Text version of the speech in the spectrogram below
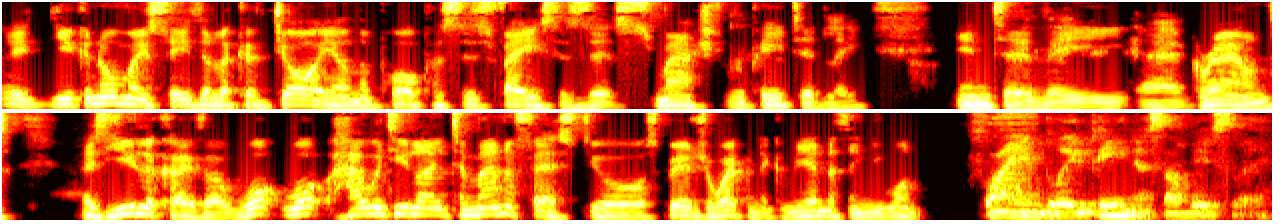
it, you can almost see the look of joy on the porpoise's face as it's smashed repeatedly into the uh, ground. As you look over, what what how would you like to manifest your spiritual weapon? It can be anything you want. Flying blue penis, obviously.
